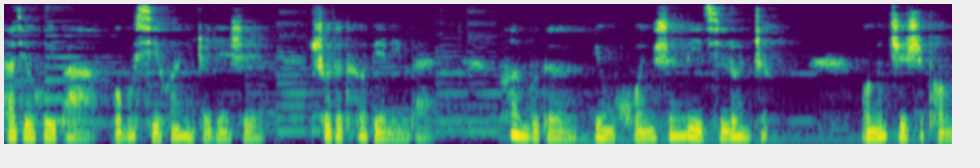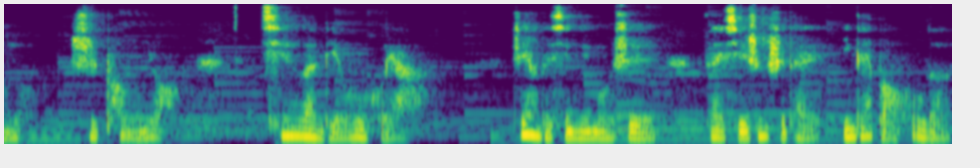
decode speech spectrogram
他就会把“我不喜欢你”这件事说得特别明白，恨不得用浑身力气论证。我们只是朋友，是朋友，千万别误会啊！这样的行为模式，在学生时代应该保护了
